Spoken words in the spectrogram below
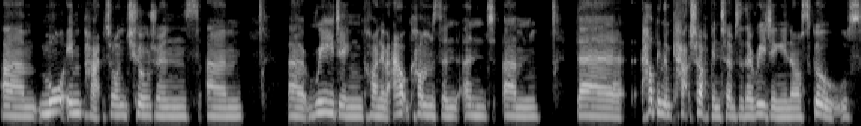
um, more impact on children's um, uh, reading kind of outcomes and and um, they're helping them catch up in terms of their reading in our schools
